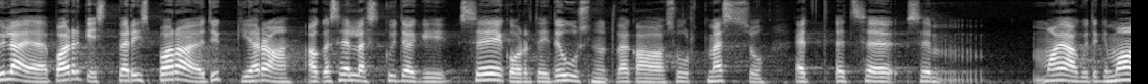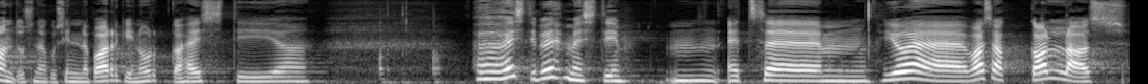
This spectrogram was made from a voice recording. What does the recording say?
Ülejää pargist päris paraja tüki ära, aga sellest kuidagi seekord ei tõusnud väga suurt mässu, et, et see, see maja kuidagi maandus nagu sinna pargi nurka hästi, äh, hästi pehmesti. Mm, et see mm, jõe vasak kallas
